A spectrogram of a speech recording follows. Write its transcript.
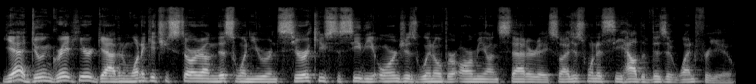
Yeah, doing great here, Gavin. Want to get you started on this one. You were in Syracuse to see the Oranges win over Army on Saturday, so I just want to see how the visit went for you.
